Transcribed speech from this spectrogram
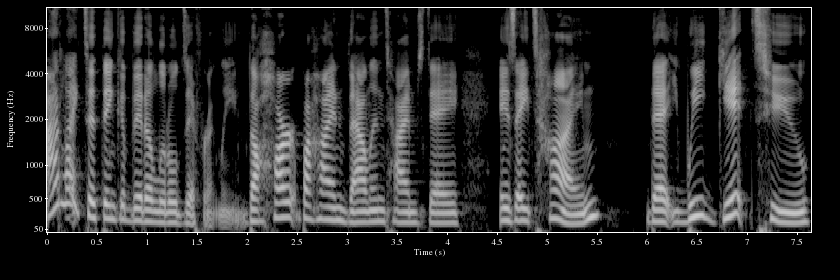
I like to think of it a little differently. The heart behind Valentine's Day is a time that we get to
